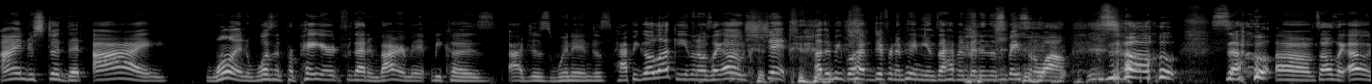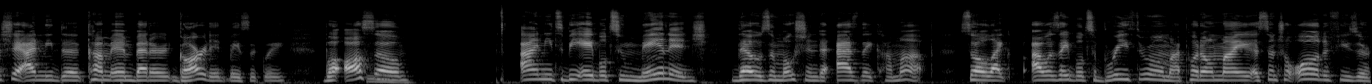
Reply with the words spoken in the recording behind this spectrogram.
I understood that I one wasn't prepared for that environment because I just went in just happy go lucky and then I was like, oh shit, other people have different opinions. I haven't been in this space in a while. So so um so I was like, oh shit, I need to come in better guarded basically. But also I need to be able to manage those emotions as they come up. So like I was able to breathe through them. I put on my essential oil diffuser.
